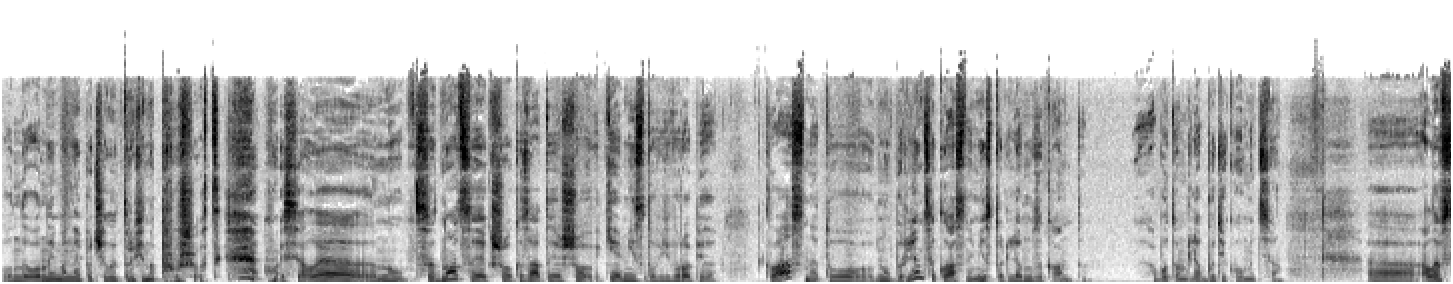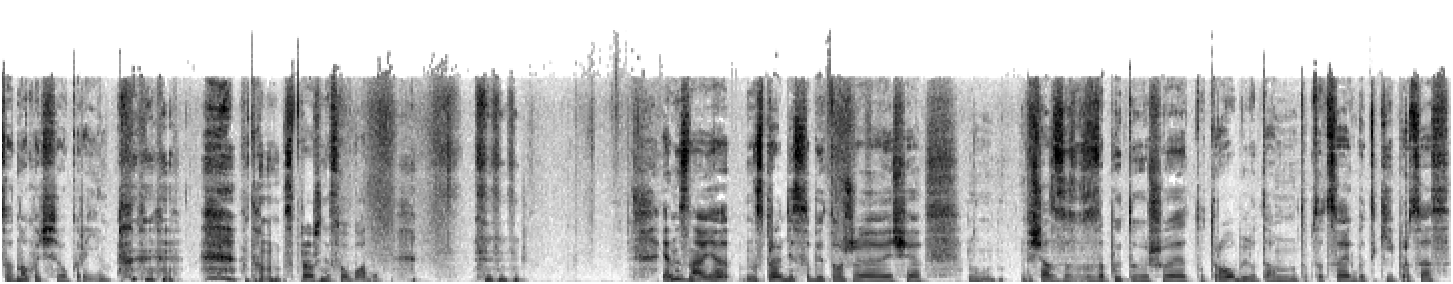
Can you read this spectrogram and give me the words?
вони мене почали трохи напрушувати. Ось, Але ну, все одно це, якщо казати, що яке місто в Європі класне, то ну, Берлін це класне місто для музиканта або там для будь-якого митця. Е, але все одно хочеться Україну. Там справжня свобода. Я не знаю, я насправді собі теж ще ну, зараз запитую, що я тут роблю. Там, Тобто, це якби такий процес.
